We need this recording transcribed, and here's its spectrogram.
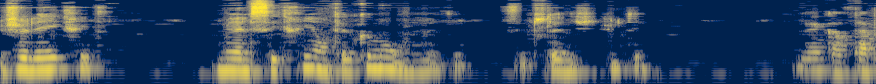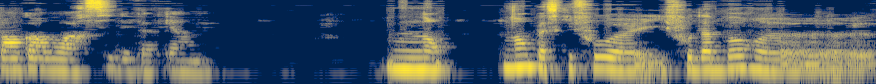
je l'ai écrite, mais elle s'écrit en quelques mots. C'est toute la difficulté. D'accord. T'as pas encore noirci l'état de carnet. Non, non, parce qu'il faut, euh, il faut d'abord euh,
